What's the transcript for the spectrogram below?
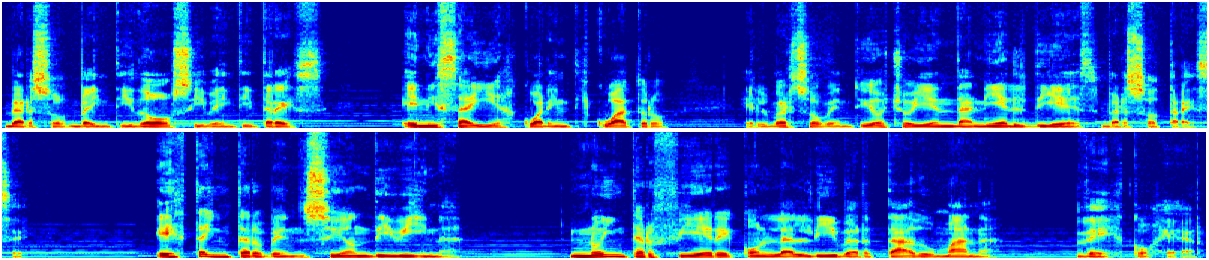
versos 22 y 23, en Isaías 44, el verso 28 y en Daniel 10, verso 13. Esta intervención divina no interfiere con la libertad humana de escoger.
